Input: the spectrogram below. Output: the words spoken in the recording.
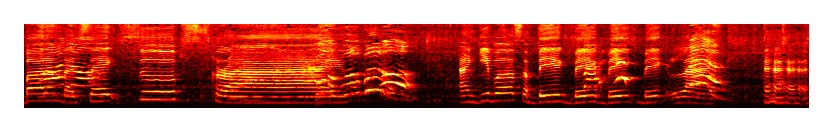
button that say subscribe. And give us a big, big, big, big like.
